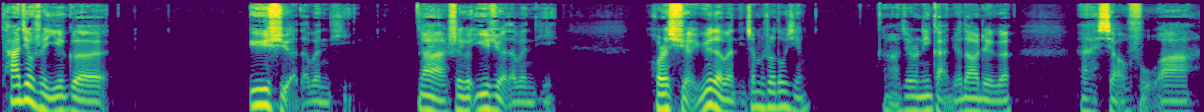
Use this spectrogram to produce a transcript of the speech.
它就是一个。淤血的问题，啊，是一个淤血的问题，或者血瘀的问题，这么说都行，啊，就是你感觉到这个，哎，小腹啊、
